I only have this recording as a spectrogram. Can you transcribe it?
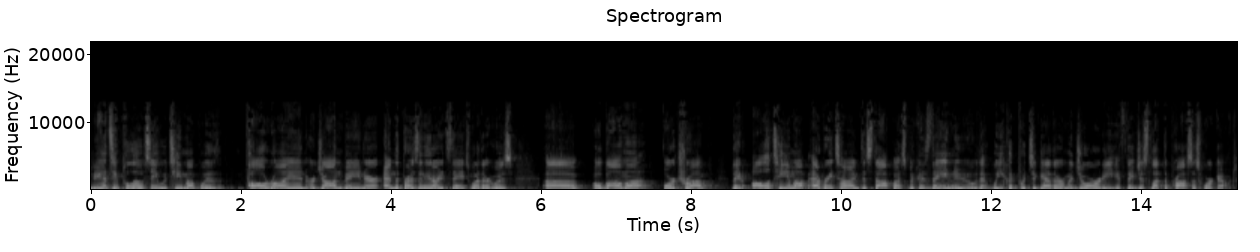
Nancy Pelosi would team up with Paul Ryan or John Boehner and the President of the United States, whether it was uh, Obama or Trump. They'd all team up every time to stop us because they knew that we could put together a majority if they just let the process work out.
